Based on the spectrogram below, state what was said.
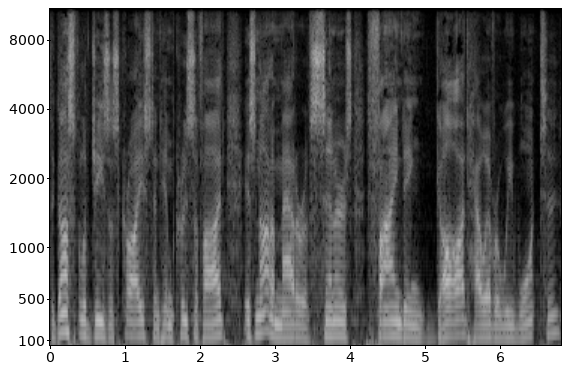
The gospel of Jesus Christ and Him crucified is not a matter of sinners finding God however we want to,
